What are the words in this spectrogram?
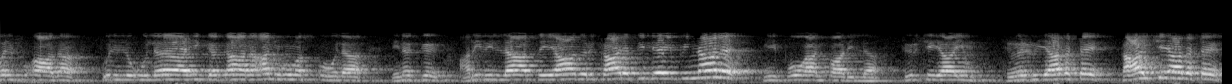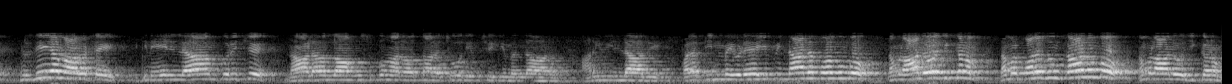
വൽ ഫുആദ കുല്ലു ഉലൈക കാന അൻഹു മസ്ഊല. നിനക്ക് അറിവില്ലാത്ത യാതൊരു കാര്യത്തിന്റെയും പിന്നാലെ നീ പോകാൻ പാടില്ല. തീർച്ചയായും കേൾവിയാകട്ടെ കാഴ്ചയാകട്ടെ ഹൃദയമാകട്ടെ ഇതിനെല്ലാം കുറിച്ച് നാളെ അള്ളാഹു തആല ചോദ്യം ചെയ്യുമെന്നാണ്. അറിവില്ലാതെ പല തിന്മയുടെയും പിന്നാലെ പോകുമ്പോൾ നമ്മൾ ആലോചിക്കണം. നമ്മൾ പലതും കാണുമ്പോൾ നമ്മൾ ആലോചിക്കണം.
